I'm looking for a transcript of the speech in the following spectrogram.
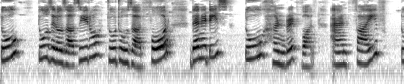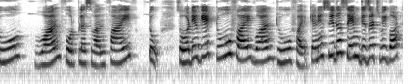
2, 2 zeros are 0, 2 twos are 4. Then it is 201 and 5, 2, 1, 4 plus 1, 5, 2. So what do you get? 2, 5, 1, 2, 5. Can you see the same digits we got?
